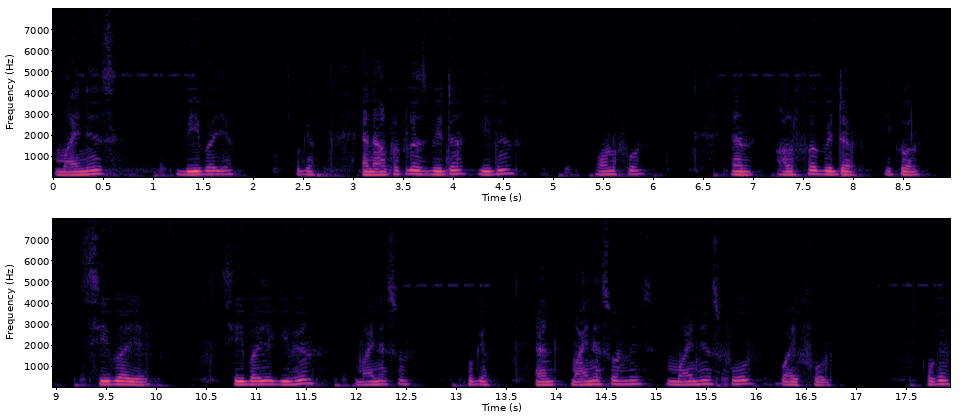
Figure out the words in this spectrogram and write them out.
minus b by a. Okay. And alpha plus beta given 1 4 and alpha beta equal c by a. C by a given minus 1 okay. And minus 1 means minus 4 by 4 okay.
